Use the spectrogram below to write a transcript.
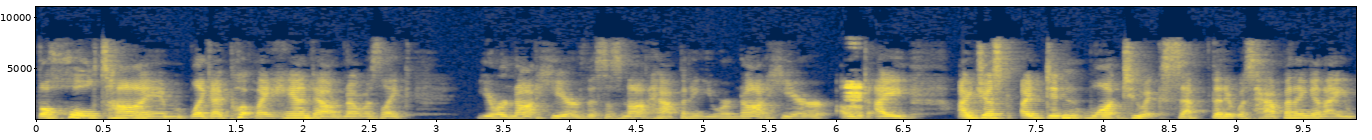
the whole time, like, I put my hand out and I was like, you are not here this is not happening you are not here like i i just i didn't want to accept that it was happening and i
